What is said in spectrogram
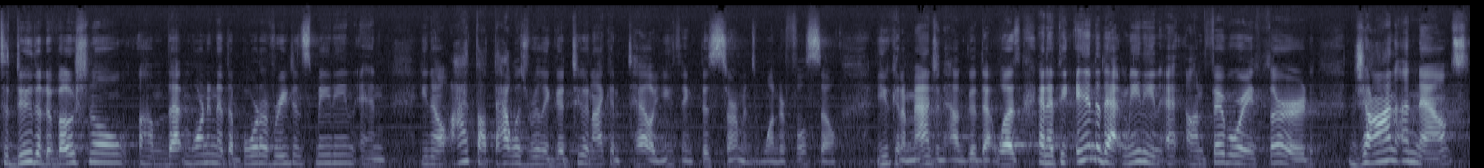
to do the devotional um, that morning at the Board of Regents meeting, and you know, I thought that was really good too, and I can tell you think this sermon's wonderful, so you can imagine how good that was. And at the end of that meeting on February 3rd, John announced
